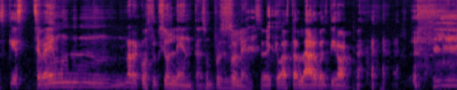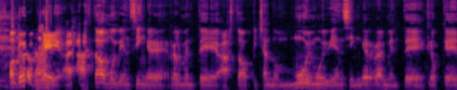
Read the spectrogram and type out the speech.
es que se ve una reconstrucción lenta, es un proceso lento, se ve que va a estar largo el tirón. Aunque bueno, ah. ha, estado muy bien Singer, ¿eh? realmente ha estado pichando muy, muy bien Singer, realmente creo que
